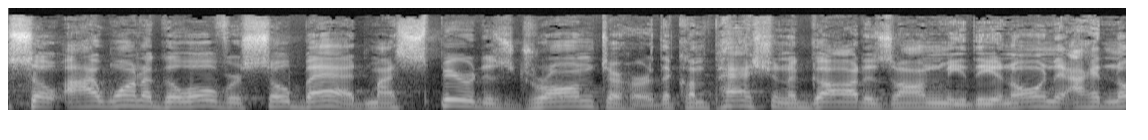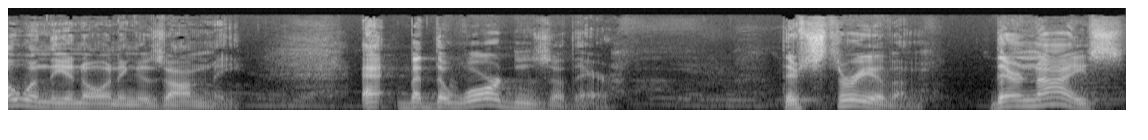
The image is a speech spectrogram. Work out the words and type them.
So I want to go over so bad. My spirit is drawn to her. The compassion of God is on me. The anointing, I know when the anointing is on me. Uh, but the wardens are there. There's three of them. They're nice,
